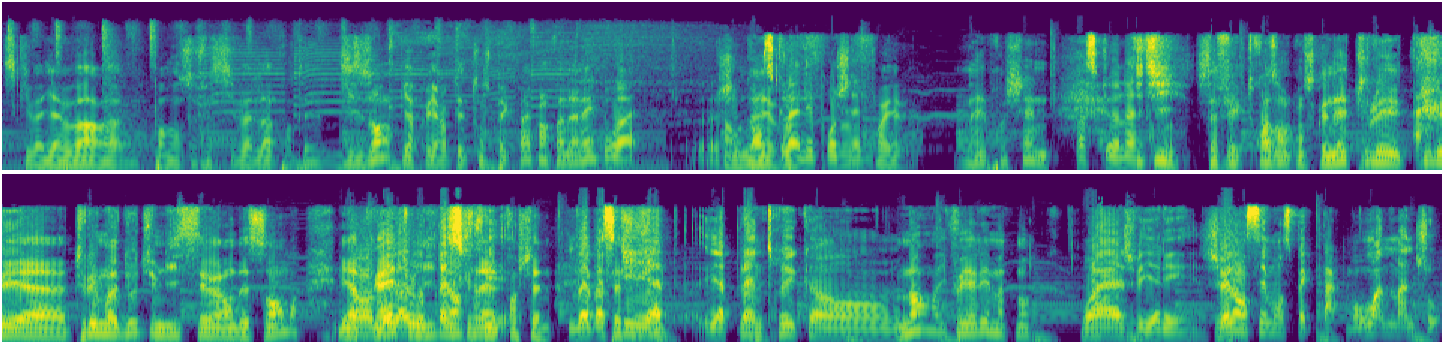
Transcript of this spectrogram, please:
ce qu'il va y avoir euh, pendant ce festival-là pour tes 10 ans, puis après il y aura peut-être ton spectacle en fin d'année Ouais. Euh, je pense que l'année prochaine. foyer- L'année prochaine Parce qu'on a. Titi, ça fait 3 ans qu'on se connaît, tous les, tous les, euh, tous les mois d'août tu me dis c'est en décembre, et Non, après là, tu me dis non c'est l'année prochaine. Bah, parce qu'il y, a- y plein de trucs en. Non, il faut y aller maintenant. Ouais, je vais y aller. Je vais lancer mon spectacle, mon one-man show.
